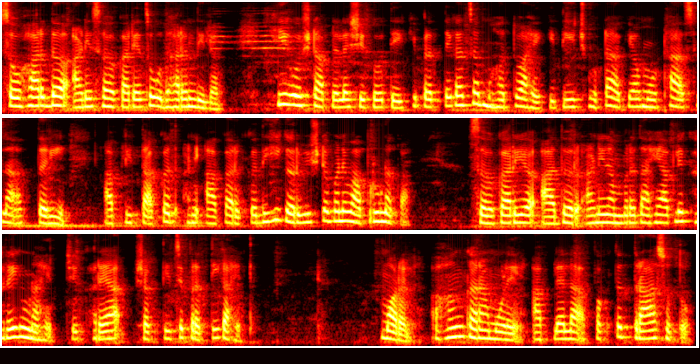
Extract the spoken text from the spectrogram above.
सौहार्द आणि सहकार्याचं उदाहरण दिलं. ही गोष्ट आपल्याला शिकवते की प्रत्येकाचं महत्त्व आहे. किती छोटा किंवा मोठा असला तरी आपली ताकद आणि आकार कधीही गर्विष्टपणे वापरू नका. सहकार्य आदर आणि नम्रता हे आपले खरे गुण आहेत जे खऱ्या शक्तीचे प्रतीक आहेत. मॉरल. अहंकारामुळे आपल्याला फक्त त्रास होतो.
